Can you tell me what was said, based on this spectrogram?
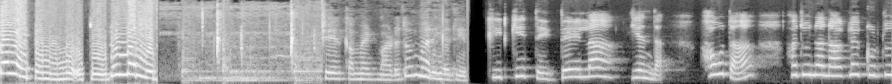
ಬೆಲ್ ಐಕನ್ ಅನ್ನು ಒತ್ತುವುದು ಮರೆಯದು. ಶೇರ್ ಕಮೆಂಟ್ ಮಾಡೋದು ಮರೆಯದಿರಿ. ಕಿಟಕಿ ತೆಗ್ದೇ ಇಲ್ಲ ಎಂದ. ಹೌದಾ? ಅದು ನಾನು ಆಗ್ಲೇ ಕುಡಿದು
